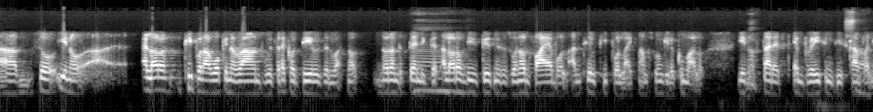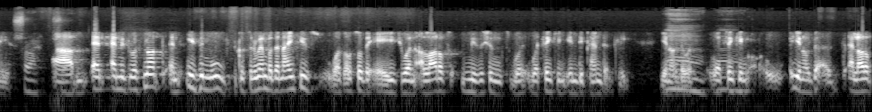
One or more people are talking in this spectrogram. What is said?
Um, so, you know, uh, a lot of people are walking around with record deals and whatnot, not understanding that a lot of these businesses were not viable until people like Mamslungile Khumalo, you know, started embracing these sure, companies. Sure, um, and, and it was not an easy move because remember the 90s was also the age when a lot of musicians were, were thinking independently. You know, mm, they were, were mm. thinking, you know, the, a lot of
